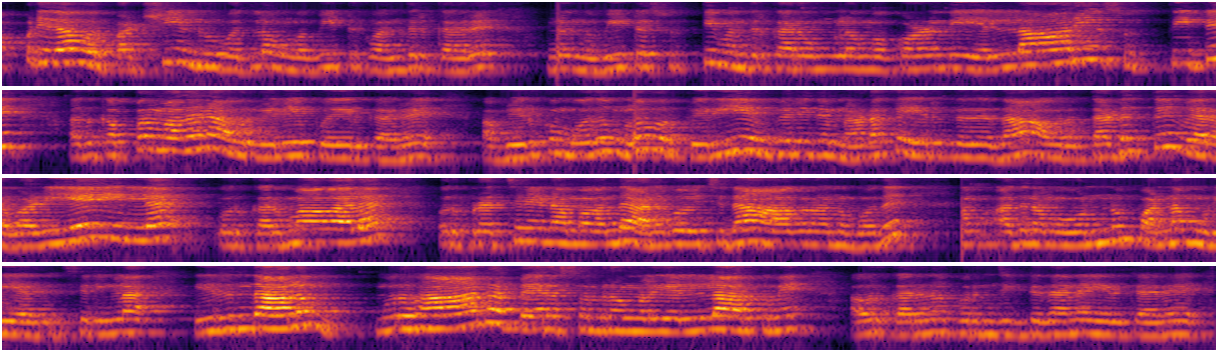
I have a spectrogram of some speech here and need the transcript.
அப்படிதான் ஒரு பட்சியின் ரூபத்தில் உங்கள் வீட்டுக்கு வந்திருக்காரு. உங்கள் வீட்டை சுற்றி வந்திருக்காரு. உங்களை உங்கள் குழந்தைய எல்லாரையும் சுற்றிட்டு அதுக்கப்புறமா தானே அவர் வெளியே போயிருக்காரு. அப்படி இருக்கும்போது உங்களை ஒரு பெரிய விபரீதம் நடக்க இருந்தது தான் அவர் தடுத்து வேற வழியே இல்லை. ஒரு கர்மாவால் ஒரு பிரச்சனையை நம்ம வந்து அனுபவிச்சு தான் ஆகணும் போது நம்- அது நம்ம ஒன்றும் பண்ண முடியாது. சரிங்களா? இருந்தாலும் முருகான பேரை சொல்கிறவங்களுக்கு எல்லாருக்குமே அவர் கருணை புரிஞ்சுக்கிட்டு தானே இருக்காரு.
